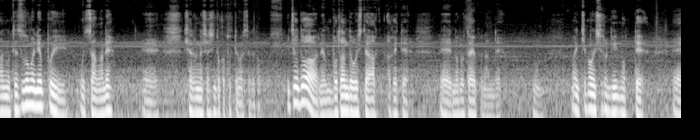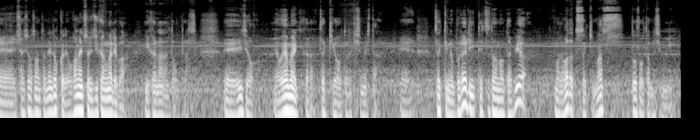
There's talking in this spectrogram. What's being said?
あの鉄道マニアっぽいおじさんがね、えー、車両の写真とか撮ってましたけど一応ドアはねボタンで押して開けて、えー、乗るタイプなんで、うん。まあ、一番後ろに乗って、えー、車掌さんとねどっかでお話しする時間があればいいかななんて思ってます、えー、以上小山駅からザッキーがお届けしました、えー、ザッキーのぶらり鉄道の旅はまだまだ続きます。どうぞお楽しみに。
